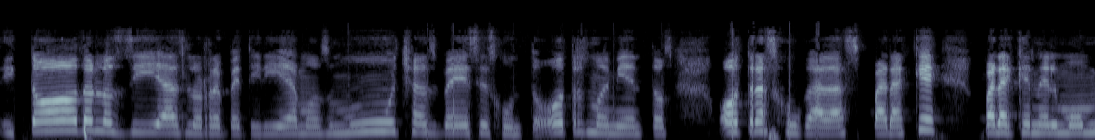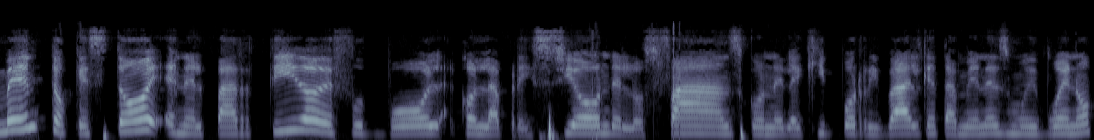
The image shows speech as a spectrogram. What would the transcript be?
y todos los días lo repetiríamos muchas veces junto a otros movimientos, otras jugadas. ¿Para qué? Para que en el momento que estoy en el partido de fútbol con la presión de los fans, con el equipo rival que también es muy bueno,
